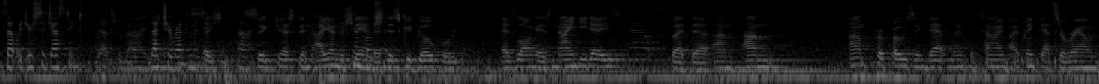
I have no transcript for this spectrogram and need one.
Is that what you're suggesting? That's what I. That's your recommendation, sug- all right. Suggesting, I understand that this could go for as long as ninety days, but, uh, I'm, I'm, I'm proposing that length of time. I think that's around,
